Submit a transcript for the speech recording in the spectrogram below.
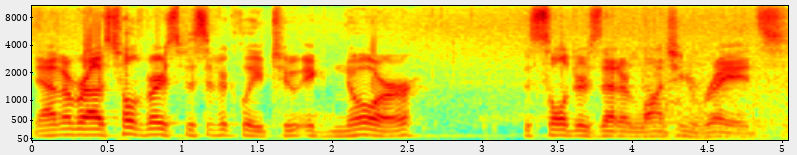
Now, remember, I was told very specifically to ignore the soldiers that are launching raids.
